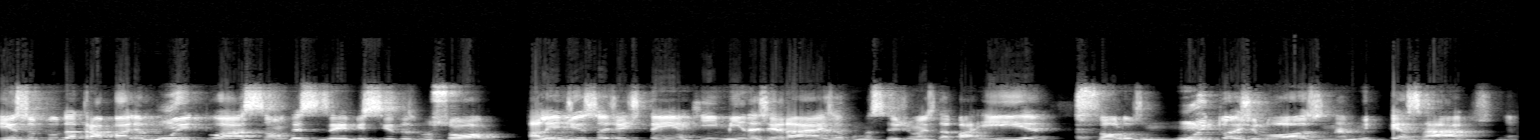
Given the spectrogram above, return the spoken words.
Isso tudo atrapalha muito a ação desses herbicidas no solo. Além disso, a gente tem aqui em Minas Gerais, algumas regiões da Bahia, solos muito argilosos, né, muito pesados, né,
